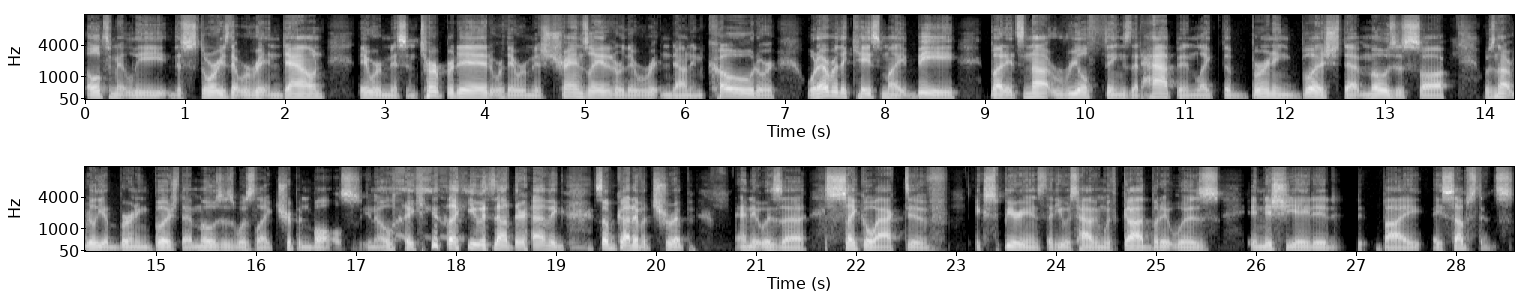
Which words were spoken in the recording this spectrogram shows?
ultimately the stories that were written down they were misinterpreted or they were mistranslated or they were written down in code or whatever the case might be but it's not real things that happen like the burning bush that moses saw was not really a burning bush that moses was like tripping balls you know like like he was out there having some kind of a trip and it was a psychoactive experience that he was having with god but it was initiated by a substance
